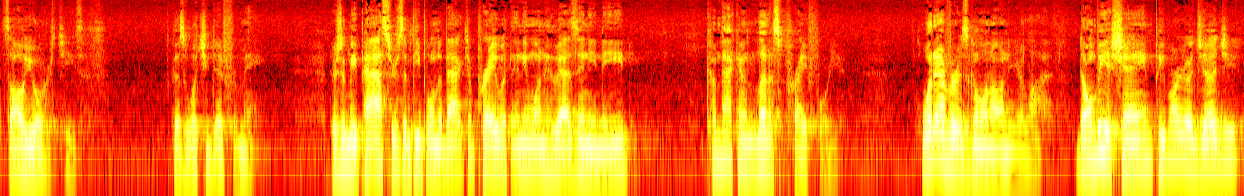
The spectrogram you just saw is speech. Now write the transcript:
It's all yours, Jesus, because of what you did for me. There's going to be pastors and people in the back to pray with anyone who has any need. Come back and let us pray for you. Whatever is going on in your life. Don't be ashamed. People aren't going to judge you.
